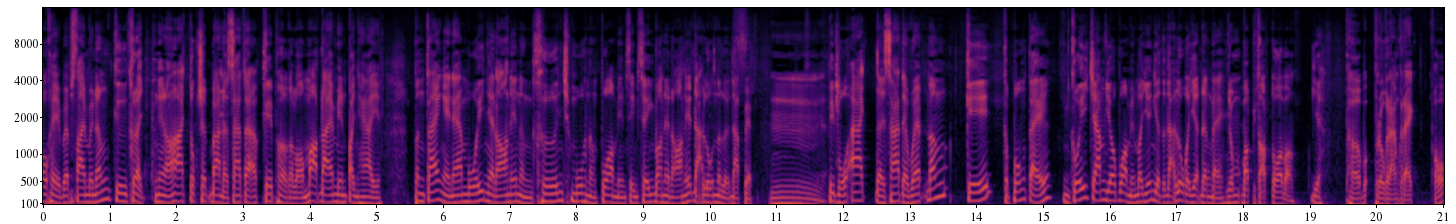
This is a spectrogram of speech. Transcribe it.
អូខេ website មួយហ្នឹងគឺក្រាច់អ្នកនរអាចទុកចិត្តបានដោយសារតែគេប្រើកន្លងមកអត់ដែលមានបញ្ហាទេប៉ុន្តែថ្ងៃណាមួយអ្នកនរនេះនឹងឃើញឈ្មោះនឹងព័ត៌មានផ្សេងផ្សេងៗរបស់អ្នកនរនេះដាក់លក់នៅលើ dark web អឺពីព្រោះអាចដោយសារតែ web ហ្នឹង គេកំពុងតែអង្គុយចាំយកព័ត៌មានរបស់យើងយកទៅដាក់លក់ឲ្យយើងដឹងដែរខ្ញុំបត់ពិសោធន៍ផ្ទាល់បងយ៉ាប្រើ program crack អូ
